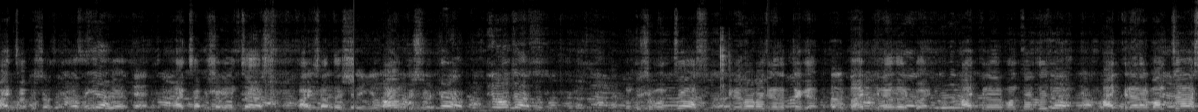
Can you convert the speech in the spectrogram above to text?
আয় ছাব্বিশশো আয় ছাব্বিশশো পঞ্চাশ আয় সাতাশ আয় উনত্রিশশো টাকা উনত্রিশশো পঞ্চাশ তিন হাজার বাই তিন হাজার টাকা আয় তিন হাজার কয় আয় তিন হাজার পঞ্চাশ দুইজন আয় তিন হাজার পঞ্চাশ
